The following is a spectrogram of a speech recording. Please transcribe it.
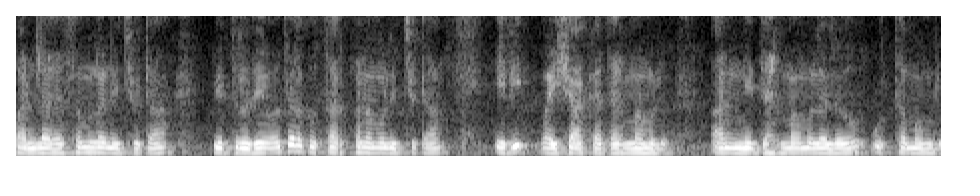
పండ్ల రసములనిచ్చుట పితృదేవతలకు తర్పణములిచ్చుట ఇవి వైశాఖ ధర్మములు అన్ని ధర్మములలో ఉత్తమములు.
